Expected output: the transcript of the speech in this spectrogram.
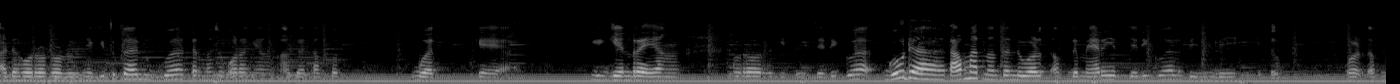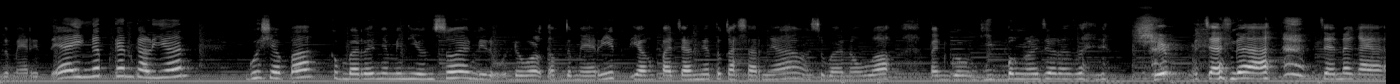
ada horor horornya gitu kan. Gue termasuk orang yang agak takut buat kayak genre yang horor gitu. Jadi gue gue udah tamat nonton The World of the Married. Jadi gue lebih milih itu World of the Married. Ya inget kan kalian gue siapa? Kembarannya Min Hyun So yang di The World of the Married yang pacarnya tuh kasarnya subhanallah. Pengen gue gibeng aja rasanya. Ship bercanda. Bercanda kayak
